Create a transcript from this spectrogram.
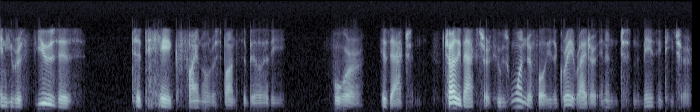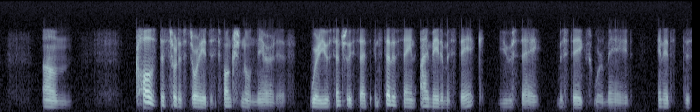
and he refuses to take final responsibility for his actions. Charlie Baxter, who's wonderful, he's a great writer and just an amazing teacher, um, calls this sort of story a dysfunctional narrative, where you essentially said instead of saying "I made a mistake," you say mistakes were made, and it's this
